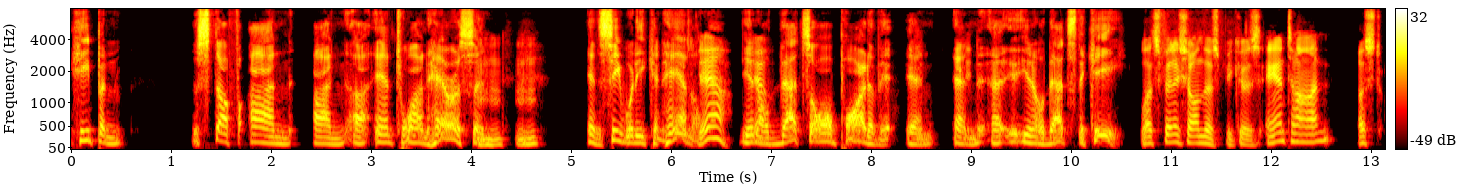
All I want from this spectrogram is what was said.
heaping the stuff on on uh, Antoine Harrison Mhm. Mhm. And see what he can handle. Yeah. you yeah. know that's all part of it, and and uh, you know that's the key. Let's finish on this because Anton, a, st-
